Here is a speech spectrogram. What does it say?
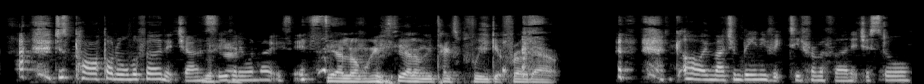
just pop on all the furniture and see if anyone notices. See how long we see how long it takes before you get thrown out. Oh, imagine being evicted from a furniture store.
